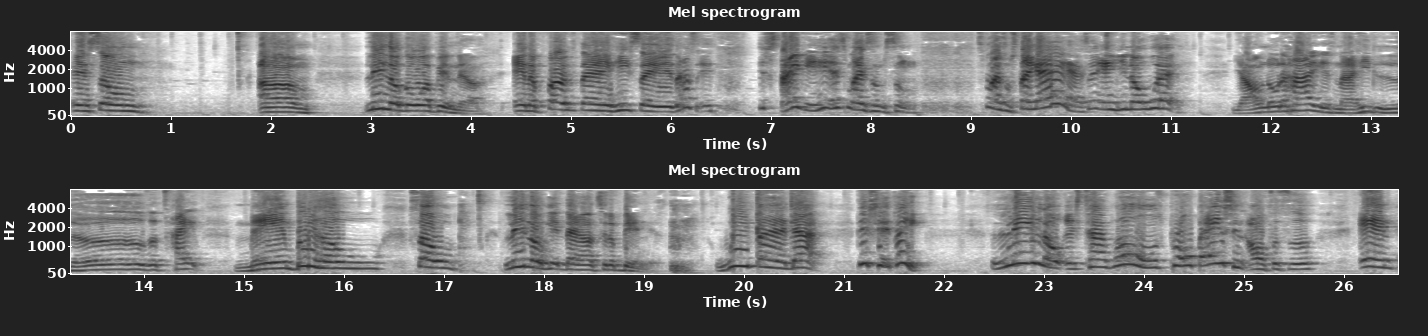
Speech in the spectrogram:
And so um Lilo go up in there. And the first thing he says, I said, it's stinking here. It's like some some it's like some stank ass. And you know what? Y'all know the high is now. He loves a tight man booty hole. So Lilo get down to the business. we find out this shit fake. Lilo is Tyrone's probation officer, and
